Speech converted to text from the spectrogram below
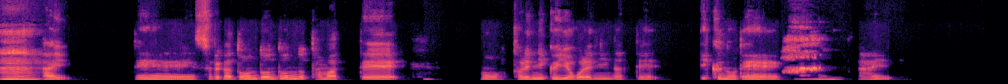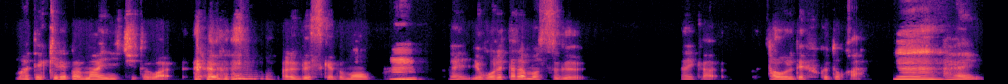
うん。はい。で、それがどんどんどんどん溜まって、もう取りにくい汚れになっていくので、はい。まあできれば毎日とは あれですけども、うん。はい。汚れたらもうすぐ何かタオルで拭くとか、うん。はい。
